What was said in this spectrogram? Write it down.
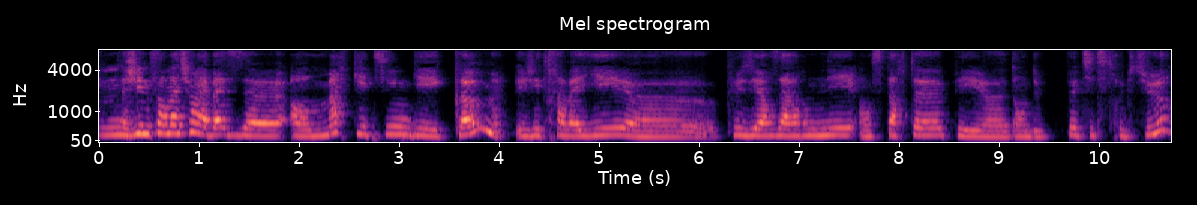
J'ai une formation à la base euh, en marketing et com. Et j'ai travaillé euh, plusieurs années en start-up et euh, dans de petites structures.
